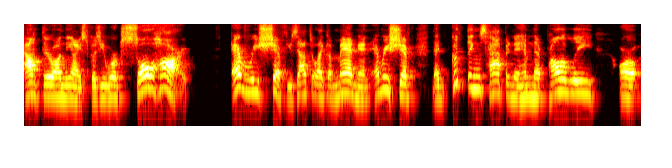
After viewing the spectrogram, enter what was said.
out there on the ice because he works so hard every shift. He's out there like a madman every shift that good things happen to him that probably are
